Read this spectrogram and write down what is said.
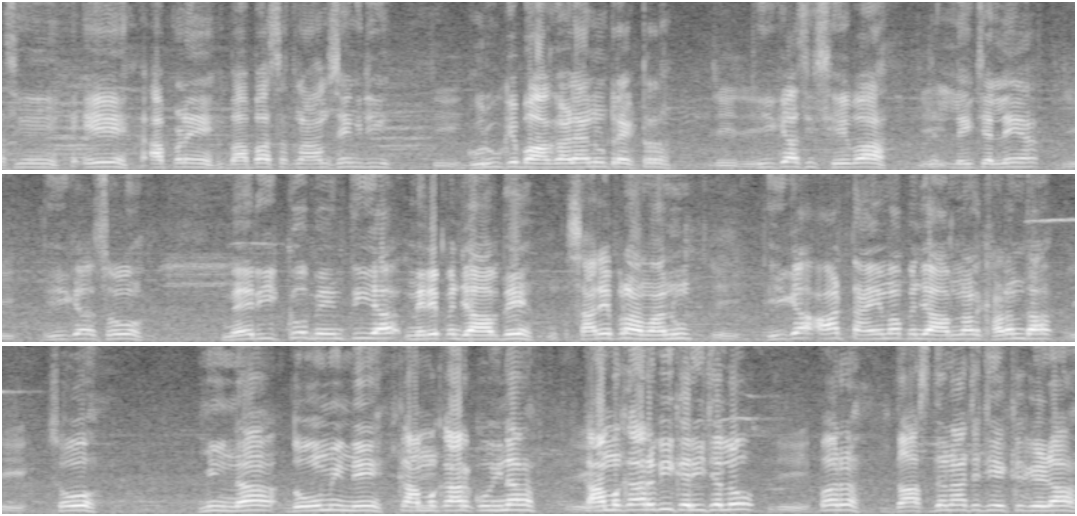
ਅਸੀਂ ਇਹ ਆਪਣੇ ਬਾਬਾ ਸਤਨਾਮ ਸਿੰਘ ਜੀ। ਗੁਰੂ ਕੇ ਬਾਗ ਵਾਲਿਆਂ ਨੂੰ ਟਰੈਕਟਰ ਜੀ ਜੀ ਠੀਕ ਆ ਅਸੀਂ ਸੇਵਾ ਲਈ ਚੱਲੇ ਆ ਜੀ। ਠੀਕ ਆ ਸੋ ਮੇਰੀ ਇੱਕੋ ਬੇਨਤੀ ਆ ਮੇਰੇ ਪੰਜਾਬ ਦੇ ਸਾਰੇ ਭਰਾਵਾਂ ਨੂੰ। ਠੀਕ ਆ ਆ ਟਾਈਮ ਆ ਪੰਜਾਬ ਨਾਲ ਖੜਨ ਦਾ ਜੀ। ਸੋ ਮਹੀਨਾ 2 ਮਹੀਨੇ ਕੰਮਕਾਰ ਕੋਈ ਨਾ ਕੰਮਕਾਰ ਵੀ ਕਰੀ ਚੱਲੋ। ਪਰ 10 ਦਿਨਾਂ 'ਚ ਜੇ ਇੱਕ ਗੇੜਾ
